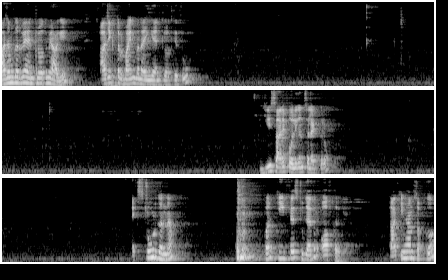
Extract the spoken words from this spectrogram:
आज हम कर रहे हैं एनक्लोथ में आगे। आज एक टरबाइन बनाएँगे एनक्लोथ के थ्रू ये सारे पॉलीगन सेलेक्ट करो। एक्सट्रूड करना। पर की फेस टुगेदर ऑफ़ करके। ताकि हम सबको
